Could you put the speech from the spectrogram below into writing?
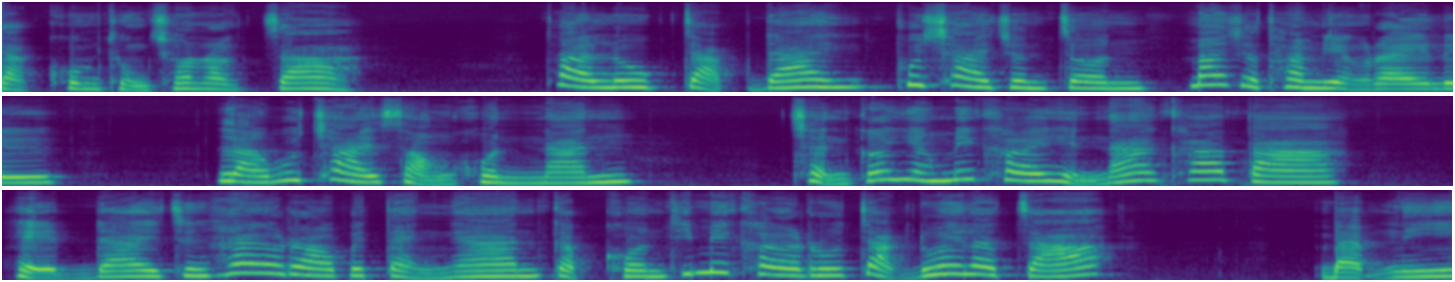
จากคุมถุงชนหรอกจ้าถ้าลูกจับได้ผู้ชายจนๆแม่จะทำอย่างไรหรือแล้วผู้ชายสองคนนั้น ฉันก็ยังไม่เคยเห็นหน้าค่าตา เหตุใดจึงให้เราไปแต่งงานกับคนที่ไม่เคยรู้จักด้วยล่ะจ๊ะ แบบนี้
